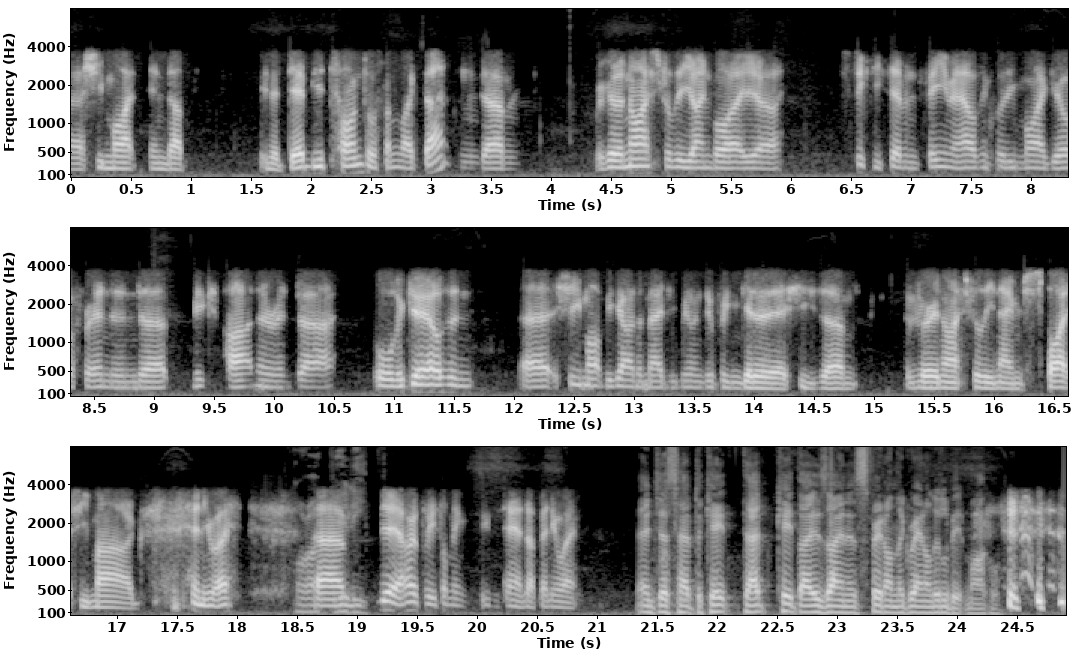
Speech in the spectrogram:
uh, she might end up in a debutante or something like that. And um, we've got a nice filly owned by uh, 67 females, including my girlfriend and uh, Mick's partner and uh, all the girls. And uh, she might be going to Magic Millions if we can get her there. She's um, a very nice filly named Spicy Margs. anyway, All right, um, yeah, hopefully something keeps his hand up anyway. And just have to keep that, keep those owners' feet on the ground a little bit, Michael.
